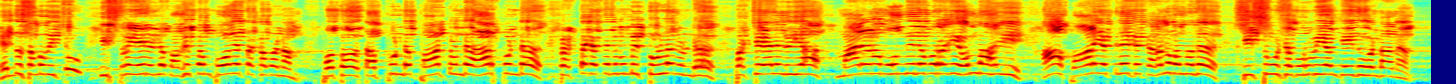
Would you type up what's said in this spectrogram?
എന്ത് സംഭവിച്ചു? ഇസ്രയേലിന്റെ മഹത്വം പോകത്തക്കവണ്ണം. തപ്പുണ്ട് പാട്ടുണ്ട് ആർപ്പുണ്ട് പെട്ടകത്തിന് മുമ്പിൽ തുള്ളലുണ്ട്. പക്ഷേ അലലുയ മരണം ഒന്നിനു പുറകെ ഒന്നായി. ആ പാളയത്തിലേക്ക് കടന്നു വന്നത് ശുശ്രൂഷ ദുർവ്യം ചെയ്തുകൊണ്ടാണ്.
